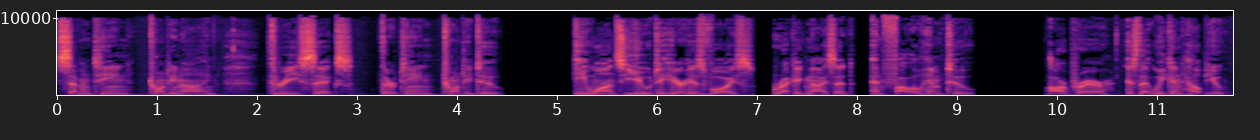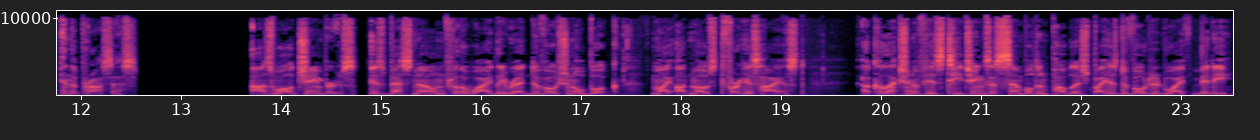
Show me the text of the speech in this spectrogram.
17, 29, 3 6, 13, 22. He wants you to hear his voice, recognize it, and follow him too. Our prayer is that we can help you in the process. Oswald Chambers is best known for the widely read devotional book, My Utmost for His Highest, a collection of his teachings assembled and published by his devoted wife Biddy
